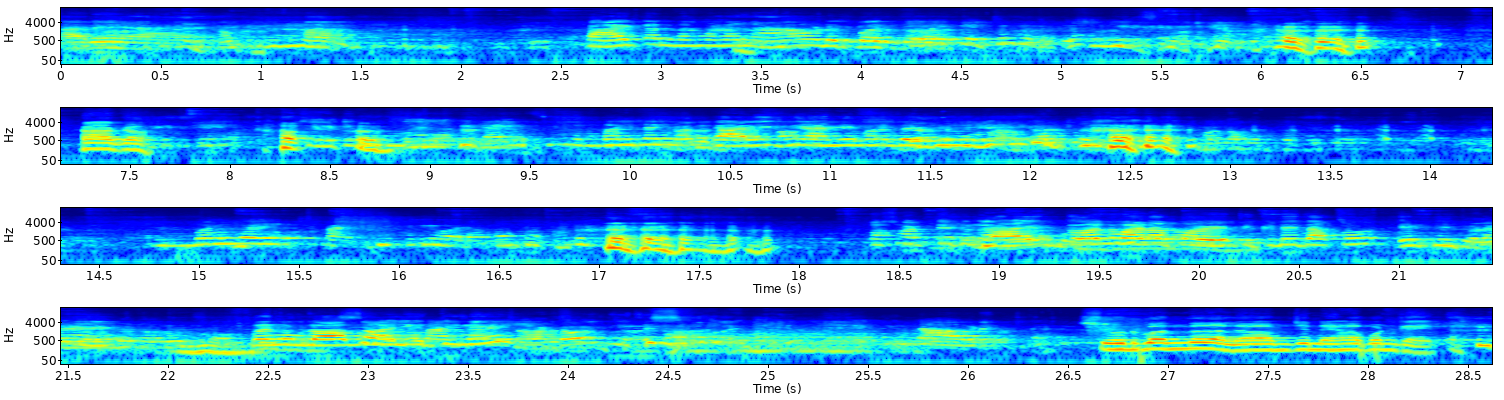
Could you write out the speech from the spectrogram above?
अरे यार काय करणार मला नाही आवडत बर्गर हा का? गाईची आणि माझा जीव घेऊन. नाही दोन वडापाव आहे तिकडे दाखव. एक इकडे आहे. पण व्लॉग तिने शूट बंद झालं आमची नेहा पण काय नाही.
